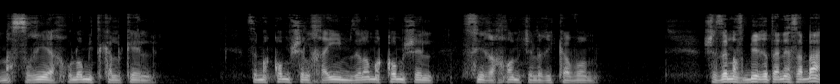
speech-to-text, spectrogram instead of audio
מסריח, הוא לא מתקלקל. זה מקום של חיים, זה לא מקום של סירחון, של ריקבון. שזה מסביר את הנס הבא,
